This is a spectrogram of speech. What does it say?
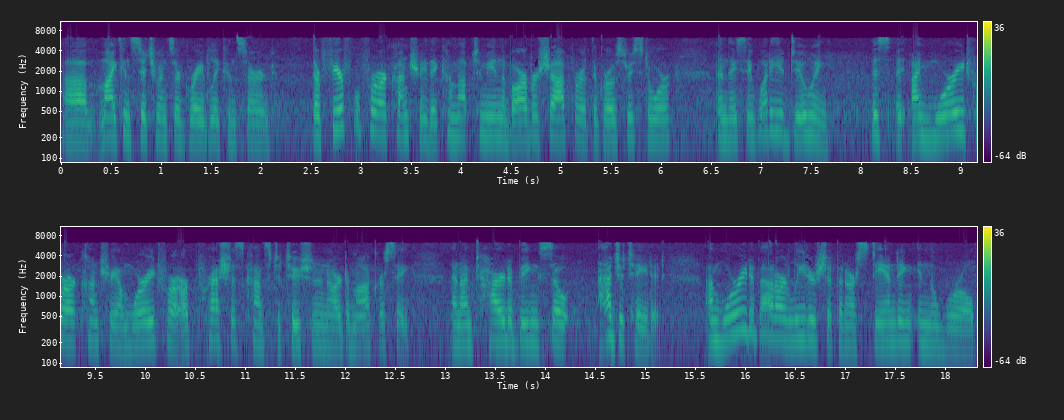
Uh, my constituents are gravely concerned. They're fearful for our country. They come up to me in the barber shop or at the grocery store and they say, What are you doing? This, I'm worried for our country. I'm worried for our precious Constitution and our democracy. And I'm tired of being so agitated. I'm worried about our leadership and our standing in the world.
